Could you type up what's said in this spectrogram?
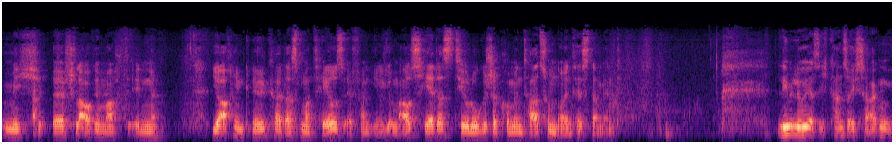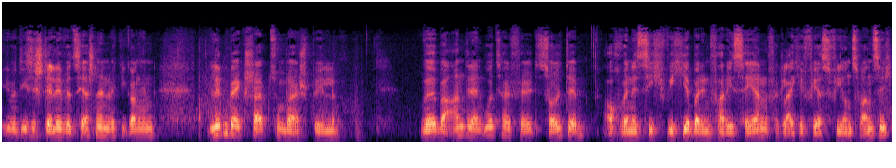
mich äh, schlau gemacht in Joachim Knilker, das Matthäus Evangelium aus Herders theologischer Kommentar zum Neuen Testament. Liebe Luias, ich kann es euch sagen, über diese Stelle wird sehr schnell weggegangen. Limbeck schreibt zum Beispiel, Wer über andere ein Urteil fällt, sollte, auch wenn es sich wie hier bei den Pharisäern, vergleiche Vers 24,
